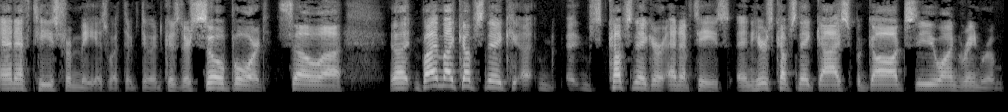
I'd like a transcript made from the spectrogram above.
NFTs from me is what they're doing because they're so bored. So uh, uh, buy my Cup Snake uh, uh, Cup Snaker NFTs. And here's Cup Snake guy Spagog. See you on Green Room.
